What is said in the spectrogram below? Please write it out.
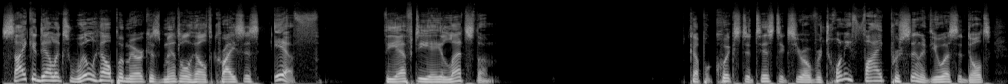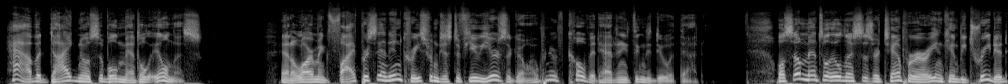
Psychedelics will help America's mental health crisis if the FDA lets them. A couple quick statistics here over 25% of U.S. adults have a diagnosable mental illness, an alarming 5% increase from just a few years ago. I wonder if COVID had anything to do with that. While some mental illnesses are temporary and can be treated,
